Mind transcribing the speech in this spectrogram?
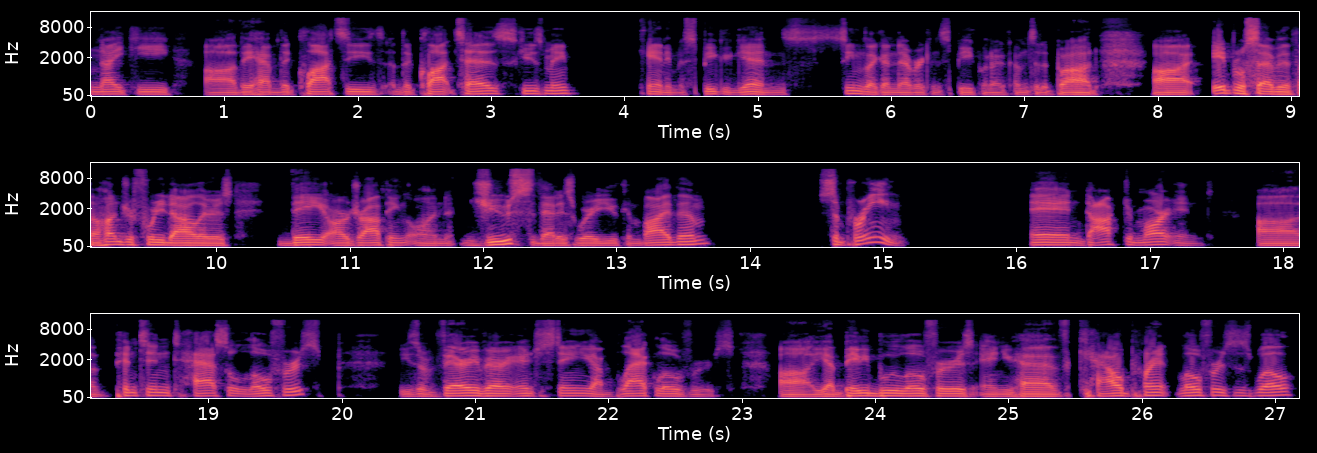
Nike, uh, they have the Clotsies, the Clotez, excuse me. Can't even speak again. Seems like I never can speak when I come to the pod. Uh, April 7th, $140. They are dropping on Juice. That is where you can buy them. Supreme and Dr. Martens, uh, Penton tassel loafers. These are very, very interesting. You got black loafers, uh, you have baby blue loafers, and you have cow print loafers as well.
